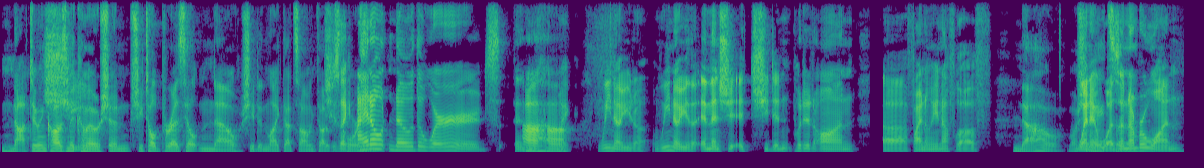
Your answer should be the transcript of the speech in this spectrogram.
Not doing causing a She commotion. She told Perez Hilton no, she didn't like that song. Thought it was like, I don't know the words, Uh huh. like we know you don't. We know you. Don't. And then she it, she didn't put it on. Uh, finally enough love No. Well, when it was a number one.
